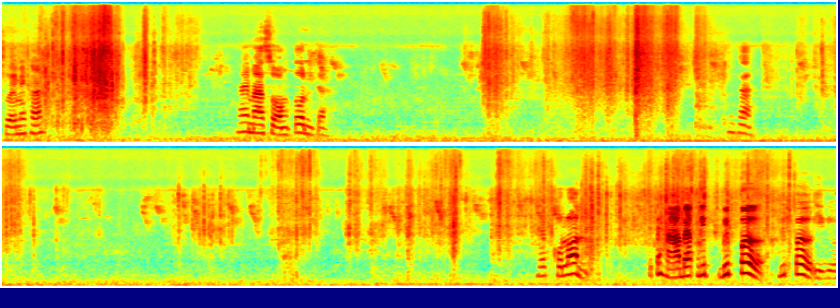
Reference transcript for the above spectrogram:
สวยไหมคะ ได้มาสองต้นจ้ะนี่ค่ะ แบ็คโคลอนจะไปหาแบ็คลิปวิปเปอร์วิปเปอร์อีกอยู่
